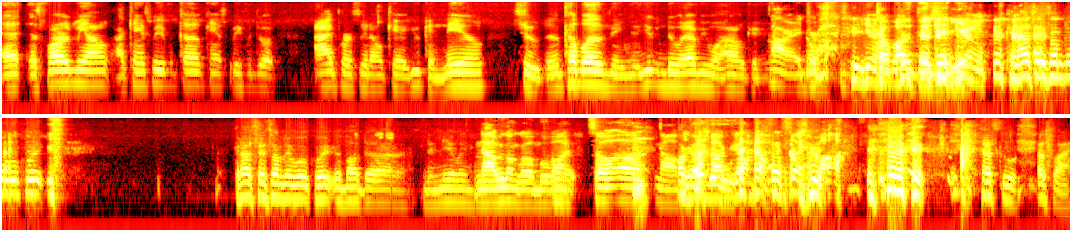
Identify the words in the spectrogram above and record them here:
as far as me, I, I can't speak for Cub, can't speak for Jordan. I personally don't care. You can kneel, shoot. There's a couple other things. You can do whatever you want. I don't care. All right, drop. Yo. Couple other things. Yo. Can I say something real quick? Can I say something real quick about the uh, the kneeling? Nah, we're gonna go move on. So, uh, no, we Okay. don't, no, we don't, no, I'm playing ball. That's cool. That's fine.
